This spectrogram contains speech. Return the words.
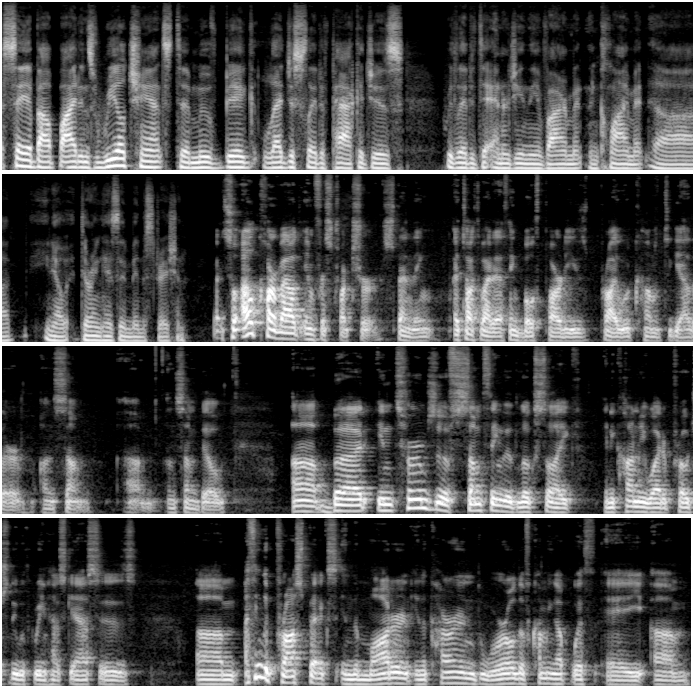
say about Biden's real chance to move big legislative packages related to energy and the environment and climate, uh, you know, during his administration? So I'll carve out infrastructure spending. I talked about it. I think both parties probably would come together on some um, on some bill. Uh, but in terms of something that looks like an economy-wide approach to deal with greenhouse gases, um, I think the prospects in the modern, in the current world of coming up with a, um,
